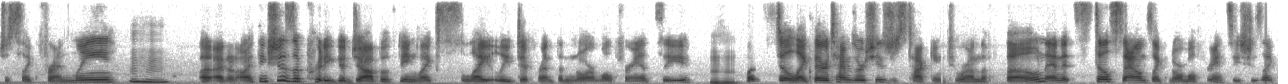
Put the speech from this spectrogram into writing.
just like friendly, Mm-hmm. But I don't know. I think she does a pretty good job of being like slightly different than normal Francie. hmm But still like there are times where she's just talking to her on the phone and it still sounds like normal Francie. She's like,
